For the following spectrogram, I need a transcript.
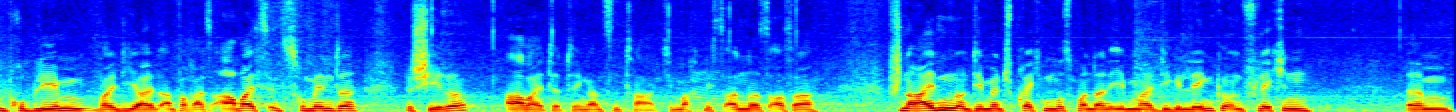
ein Problem, weil die halt einfach als Arbeitsinstrumente eine Schere arbeitet den ganzen Tag. Die macht nichts anderes außer schneiden und dementsprechend muss man dann eben halt die Gelenke und Flächen ähm,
